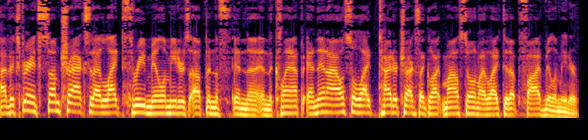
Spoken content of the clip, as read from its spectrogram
I've experienced some tracks that I liked three millimeters up in the in the in the clamp, and then I also liked tighter tracks like, like Milestone. I liked it up five millimeter.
